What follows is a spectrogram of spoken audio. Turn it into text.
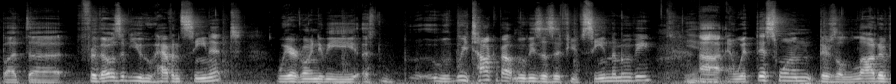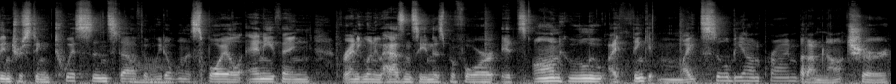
But uh, for those of you who haven't seen it, we are going to be. Uh, we talk about movies as if you've seen the movie. Yeah. Uh, and with this one, there's a lot of interesting twists and stuff, and we don't want to spoil anything for anyone who hasn't seen this before. It's on Hulu. I think it might still be on Prime, but I'm not sure.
